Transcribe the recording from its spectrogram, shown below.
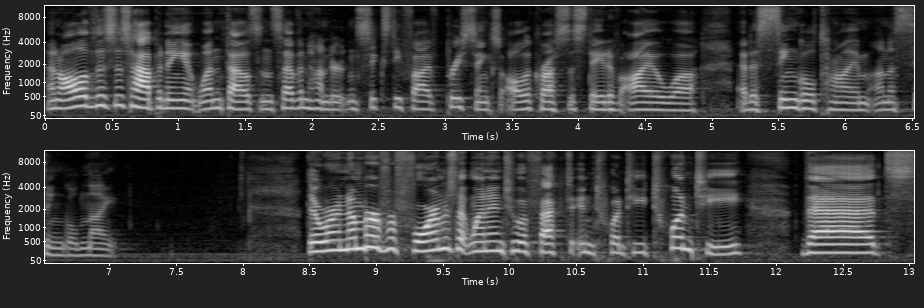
And all of this is happening at 1,765 precincts all across the state of Iowa at a single time on a single night. There were a number of reforms that went into effect in 2020 that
